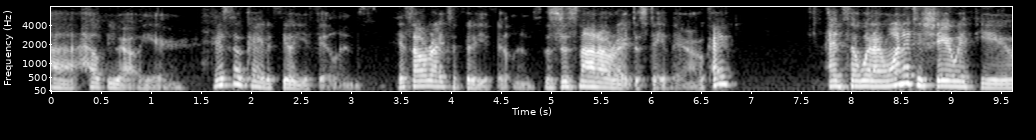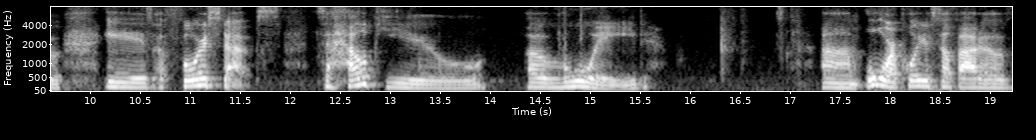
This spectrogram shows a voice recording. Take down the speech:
uh, help you out here. It's okay to feel your feelings. It's all right to feel your feelings. It's just not all right to stay there, okay? And so, what I wanted to share with you is four steps to help you avoid um, or pull yourself out of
